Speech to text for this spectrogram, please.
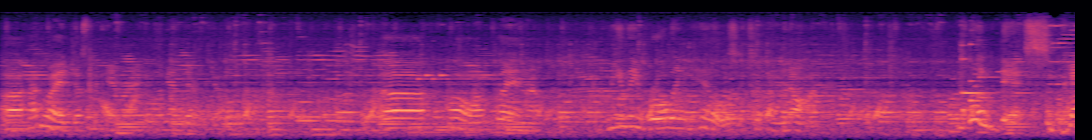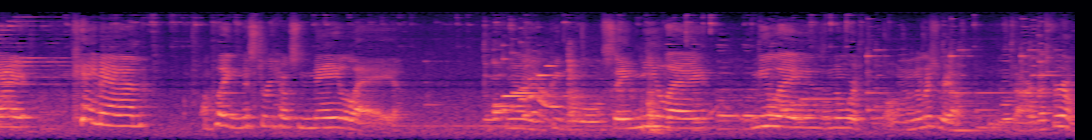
Uh, how do I adjust the camera angle again? There we go. Uh, oh, I'm playing uh, really rolling hills, except I'm not. I'm playing this, okay? Okay, man! I'm playing Mystery House Melee. People will say melee. Melee is in the worst. Oh, in the mystery house. This is our best room.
